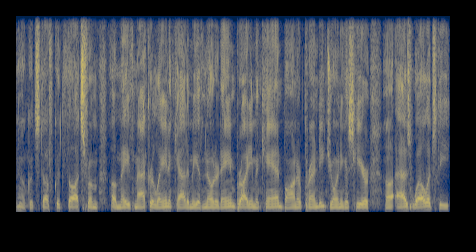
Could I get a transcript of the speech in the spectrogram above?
No, good stuff. Good thoughts from uh, Maeve Mackerlane, Academy of Notre Dame, Bridie McCann, Bonner Prendy joining us here uh, as well. It's the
